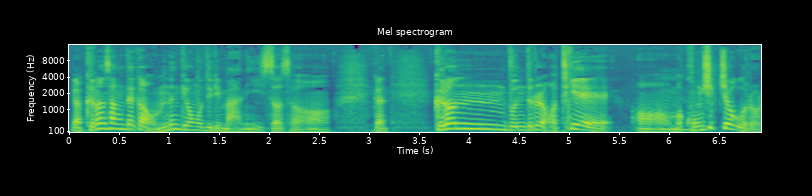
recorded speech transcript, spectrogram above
그러니까 그런 상대가 없는 경우들이 많이 있어서 그러니까 그런 분들을 어떻게 어뭐 음. 공식적으로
